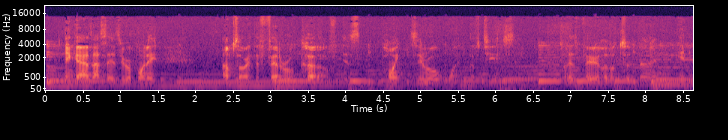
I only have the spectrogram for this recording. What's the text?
And guys, I said 0.8. I'm sorry, the federal cutoff is 0.01 of THC. So there's very little to none in it.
